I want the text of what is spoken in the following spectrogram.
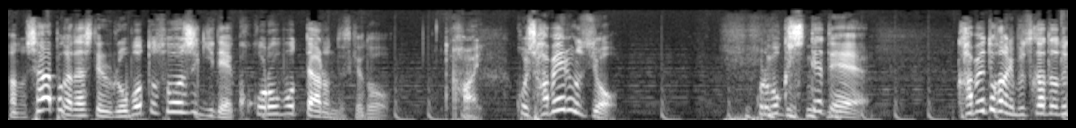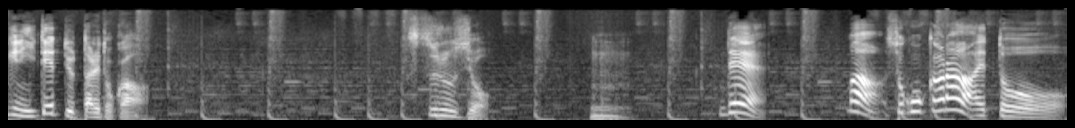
あのシャープが出してるロボット掃除機でココロボってあるんですけどはい。これ喋るんですよ。これ僕知ってて、壁とかにぶつかった時にいてって言ったりとか、するんですよ。うん。で、まあそこから、えっと、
